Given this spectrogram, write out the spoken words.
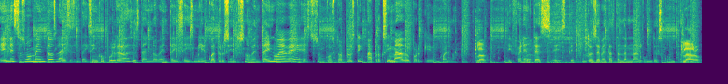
En estos momentos la de 65 pulgadas está en 96.499. Esto es un costo aproxi- aproximado porque, bueno, Claro. diferentes este, puntos de venta tendrán algún descuento. ¿no? Claro,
